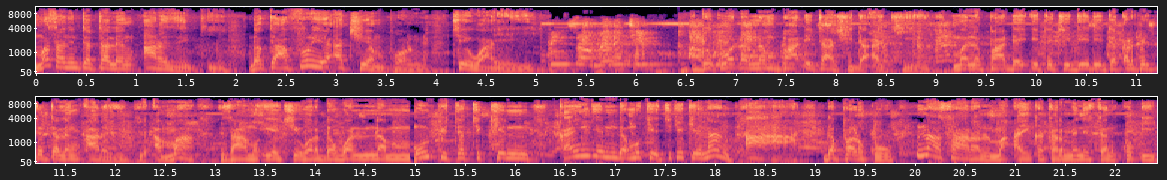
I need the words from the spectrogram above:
masanin tattalin arziki dr afuriye a ciyampon cewa ya yi. Duk waɗannan faɗi tashi da ake manufa dai ita ce daidaita ƙarfin tattalin arziki. Amma za mu iya cewar da wannan mun fita cikin ƙangin da muke ciki kenan? A'a da farko ina sa ran ma'aikatar ministan kuɗi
